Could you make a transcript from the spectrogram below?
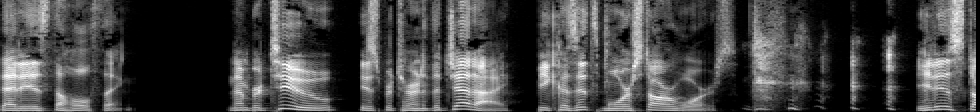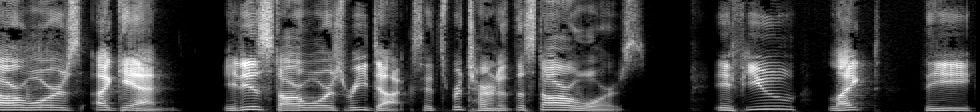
that is the whole thing. Number 2 is Return of the Jedi because it's more Star Wars. it is Star Wars again. It is Star Wars Redux. It's Return of the Star Wars. If you liked the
